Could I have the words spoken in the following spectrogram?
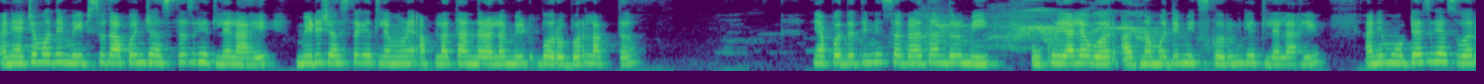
आणि याच्यामध्ये मीठसुद्धा आपण जास्तच घेतलेलं आहे. मीठ जास्त घेतल्यामुळे आपला तांदळाला मीठ बरोबर लागतं. या पद्धतीने सगळा तांदूळ मी उकळी आल्यावर आदनामध्ये मिक्स करून घेतलेला आहे आणि मोठ्याच गॅसवर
